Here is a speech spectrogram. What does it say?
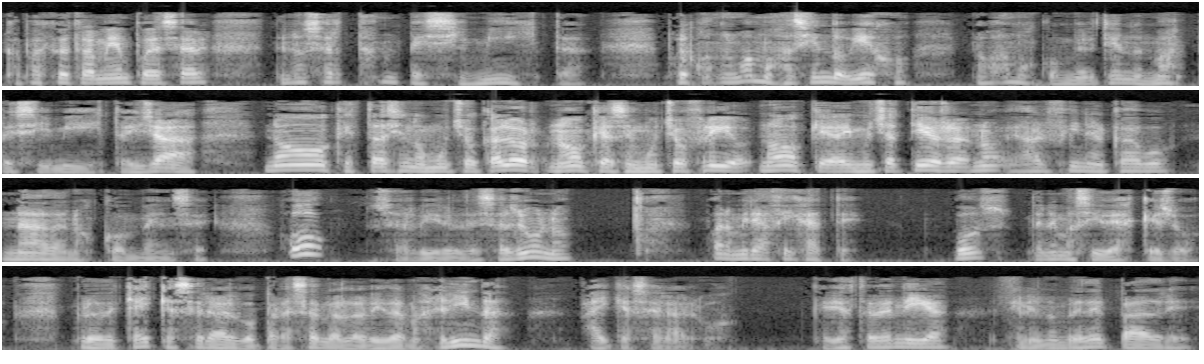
Capaz que también puede ser de no ser tan pesimista. Porque cuando nos vamos haciendo viejo, nos vamos convirtiendo en más pesimistas. Y ya, no que está haciendo mucho calor, no que hace mucho frío, no que hay mucha tierra, no, al fin y al cabo, nada nos convence. O servir el desayuno. Bueno, mira, fíjate, vos tenés más ideas que yo, pero de que hay que hacer algo para hacerla la vida más linda, hay que hacer algo. Que Dios te bendiga, en el nombre del Padre,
